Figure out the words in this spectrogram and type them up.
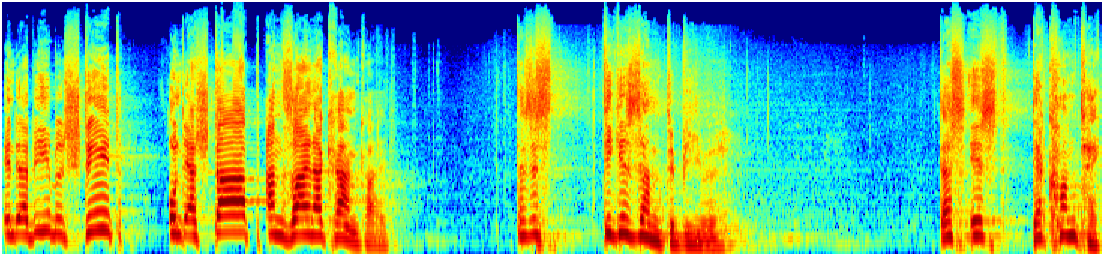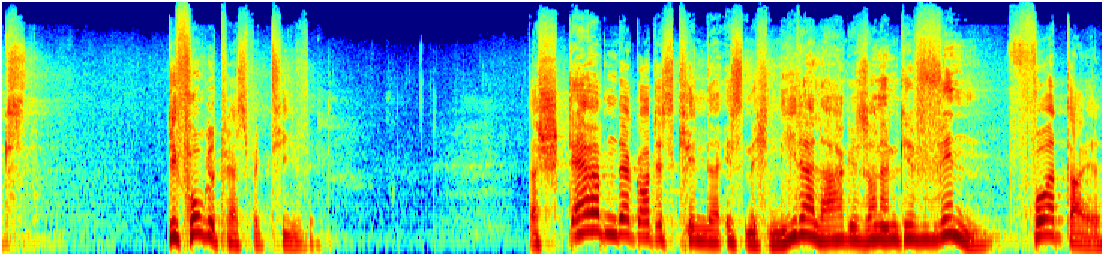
in der Bibel steht, und er starb an seiner Krankheit. Das ist die gesamte Bibel. Das ist der Kontext, die Vogelperspektive. Das Sterben der Gotteskinder ist nicht Niederlage, sondern Gewinn, Vorteil.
